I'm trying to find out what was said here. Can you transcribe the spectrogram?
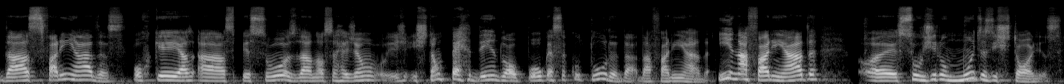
das farinhadas, porque a, as pessoas da nossa região estão perdendo ao pouco essa cultura da, da farinhada. E na farinhada é, surgiram muitas histórias.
